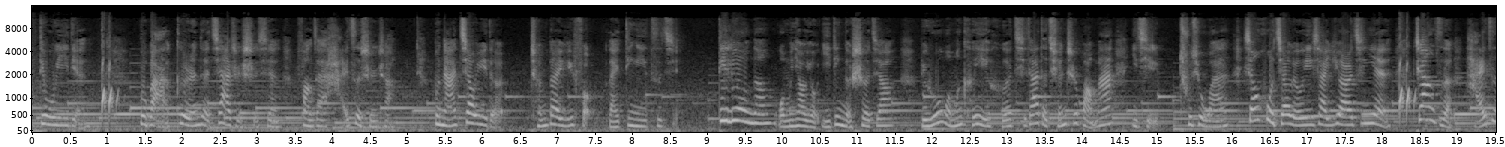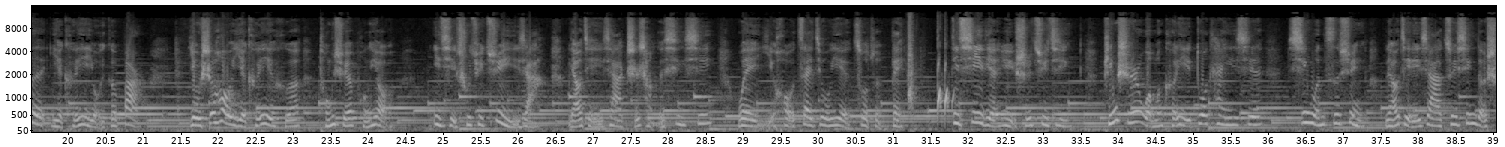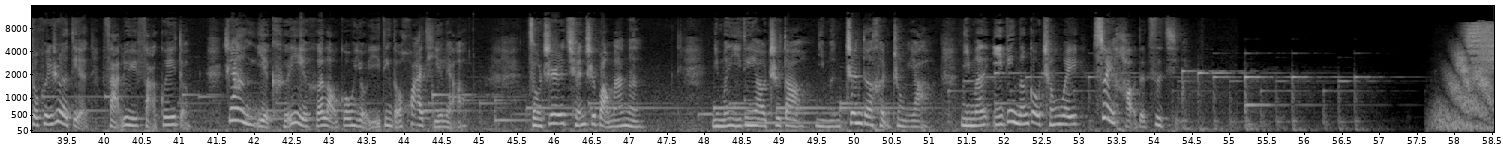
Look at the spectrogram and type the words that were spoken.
第五一点，不把个人的价值实现放在孩子身上，不拿教育的成败与否来定义自己。第六呢，我们要有一定的社交，比如我们可以和其他的全职宝妈一起出去玩，相互交流一下育儿经验，这样子孩子也可以有一个伴儿。有时候也可以和同学朋友一起出去聚一下，了解一下职场的信息，为以后再就业做准备。第七一点，与时俱进。平时我们可以多看一些新闻资讯，了解一下最新的社会热点、法律法规等，这样也可以和老公有一定的话题聊。总之，全职宝妈们，你们一定要知道，你们真的很重要，你们一定能够成为最好的自己。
